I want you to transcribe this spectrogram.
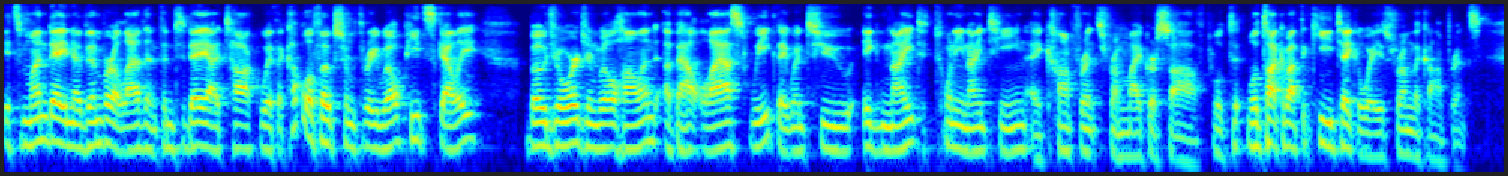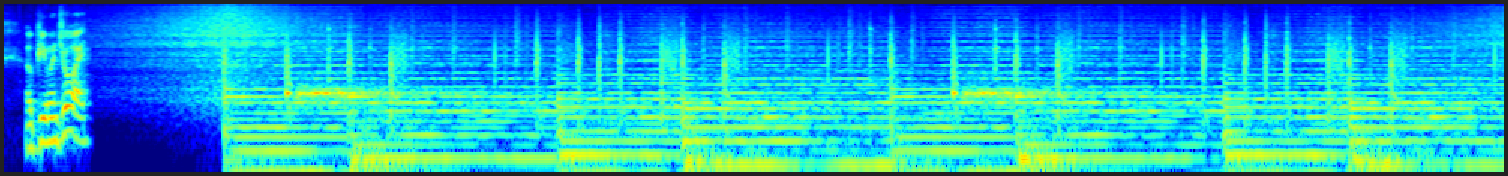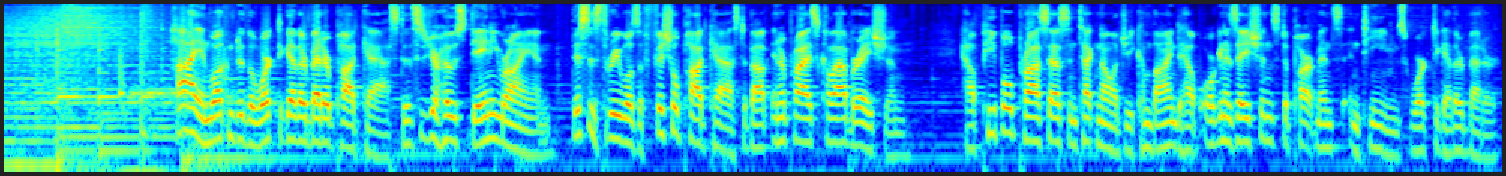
It's Monday, November 11th, and today I talk with a couple of folks from ThreeWill, Pete Skelly, Bo George, and Will Holland about last week. They went to Ignite 2019, a conference from Microsoft. We'll, t- we'll talk about the key takeaways from the conference. Hope you enjoy. Hi, and welcome to the Work Together Better podcast. This is your host, Danny Ryan. This is ThreeWill's official podcast about enterprise collaboration, how people, process, and technology combine to help organizations, departments, and teams work together better.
